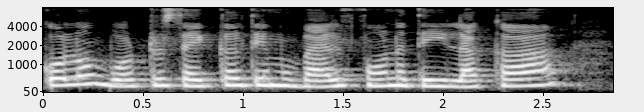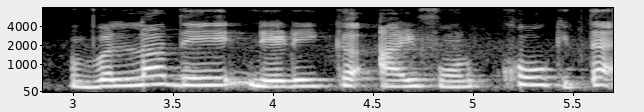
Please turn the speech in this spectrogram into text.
ਕੋਲੋਂ ਮੋਟਰਸਾਈਕਲ ਤੇ ਮੋਬਾਈਲ ਫੋਨ ਅਤੇ ਇਲਾਕਾ ਵੱਲਾ ਦੇ ਨੇੜੇ ਇੱਕ ਆਈਫੋਨ ਖੋ ਕੀਤਾ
